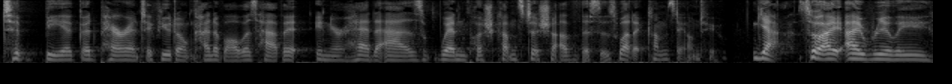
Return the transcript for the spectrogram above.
to be a good parent if you don't kind of always have it in your head as when push comes to shove, this is what it comes down to. Yeah. So I, I really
